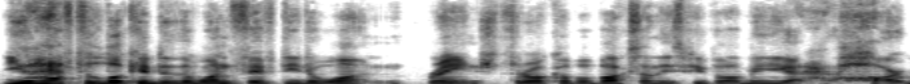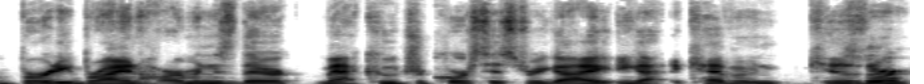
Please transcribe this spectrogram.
you have to look into the 150 to one range. Throw a couple bucks on these people. I mean, you got Har- Birdie Brian Harman is there. Matt Kuchar, course history guy. You got Kevin Kisner.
